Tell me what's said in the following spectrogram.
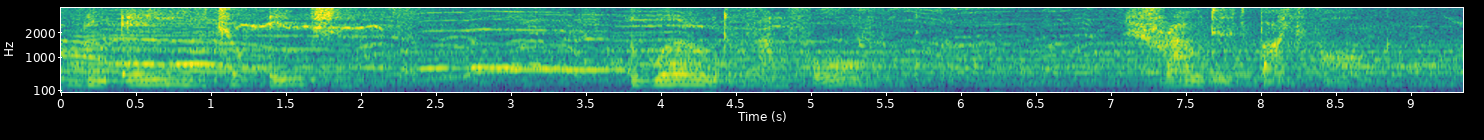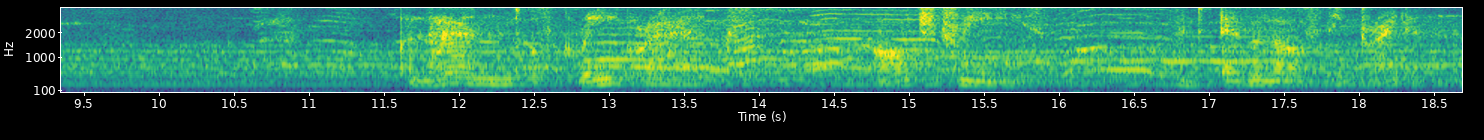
In the age of ancients, the world was unformed, shrouded by fog. A land of grey crags, arch trees, and everlasting. Dragons.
